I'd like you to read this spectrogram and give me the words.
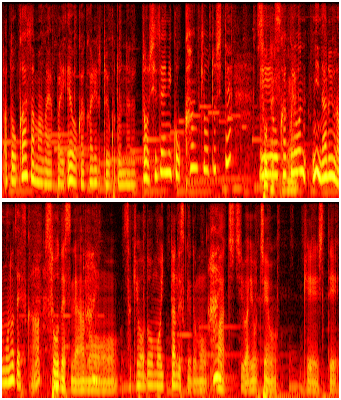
ああとお母様がやっぱり絵を描かれるということになると自然にこう環境として絵を描くようになるようなものですか？そうですね。あの、はい、先ほども言ったんですけれども、はい、まあ、父は幼稚園を経営して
